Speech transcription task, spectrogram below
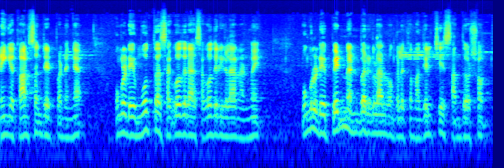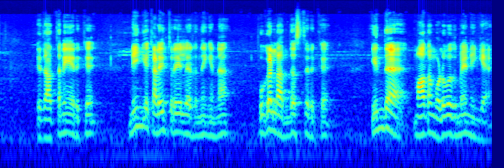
நீங்கள் கான்சன்ட்ரேட் பண்ணுங்கள் உங்களுடைய மூத்த சகோதர சகோதரிகளால் நன்மை உங்களுடைய பெண் நண்பர்களால் உங்களுக்கு மகிழ்ச்சி சந்தோஷம் இது அத்தனையும் இருக்குது நீங்கள் கலைத்துறையில் இருந்தீங்கன்னா புகழ் அந்தஸ்து இருக்குது இந்த மாதம் முழுவதுமே நீங்கள்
